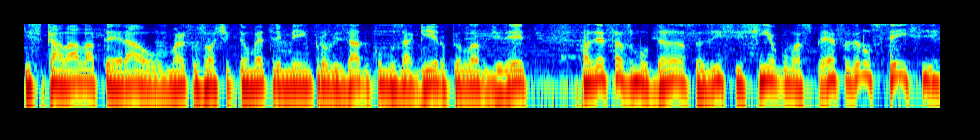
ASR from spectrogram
escalar lateral, o Marcos Rocha que tem um metro e meio improvisado como zagueiro pelo lado direito, fazer essas mudanças, insistir em algumas peças, eu não sei se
